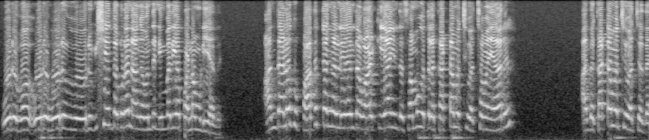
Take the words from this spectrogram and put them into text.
ஒரு ஒரு ஒரு ஒரு விஷயத்த கூட நாங்க வந்து நிம்மதியா பண்ண முடியாது. அந்த அளவுக்கு பதட்டங்கள் நிறைந்த வாழ்க்கையா இந்த சமூகத்துல கட்டமைச்சு வச்சவன் யாரு? அந்த கட்டமைச்சு வச்சத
